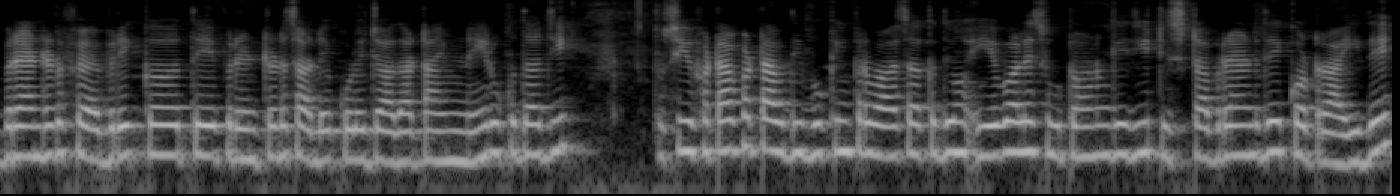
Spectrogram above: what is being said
ਬ੍ਰਾਂਡਡ ਫੈਬਰਿਕ ਅਤੇ ਪ੍ਰਿੰਟਡ ਸਾਡੇ ਕੋਲੇ ਜ਼ਿਆਦਾ ਟਾਈਮ ਨਹੀਂ ਰੁਕਦਾ ਜੀ। ਤੁਸੀਂ ਫਟਾਫਟ ਆਪਦੀ ਬੁਕਿੰਗ ਕਰਵਾ ਸਕਦੇ ਹੋ। ਇਹ ਵਾਲੇ ਸੂਟ ਆਉਣਗੇ ਜੀ ਟਿਸਟਾ ਬ੍ਰਾਂਡ ਦੇ, ਕੋਟਰਾਈ ਦੇ।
